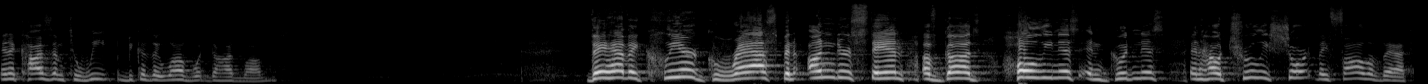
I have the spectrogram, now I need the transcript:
and it causes them to weep because they love what God loves. They have a clear grasp and understand of God's holiness and goodness and how truly short they fall of that.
